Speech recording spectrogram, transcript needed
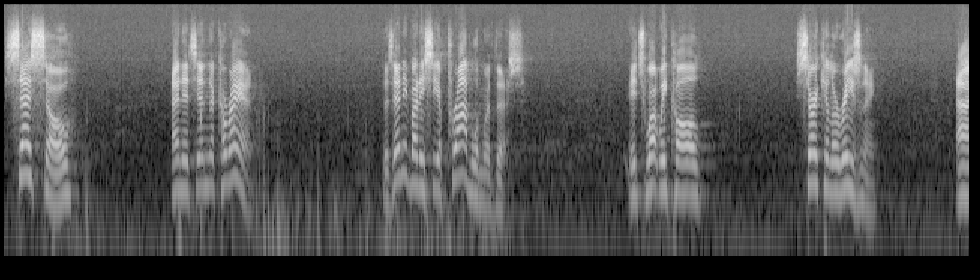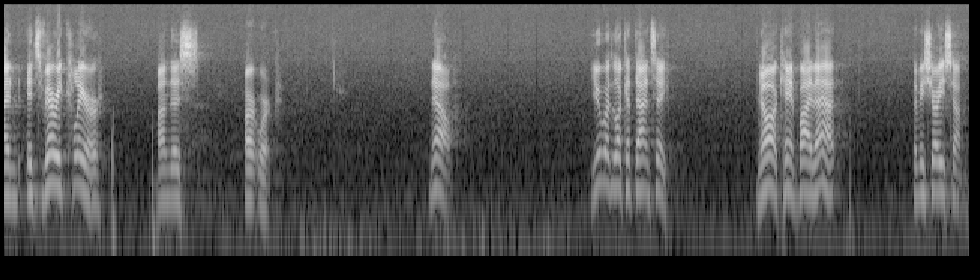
says so, and it's in the Quran. Does anybody see a problem with this? It's what we call circular reasoning. And it's very clear on this artwork. Now, you would look at that and say, No, I can't buy that. Let me show you something.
